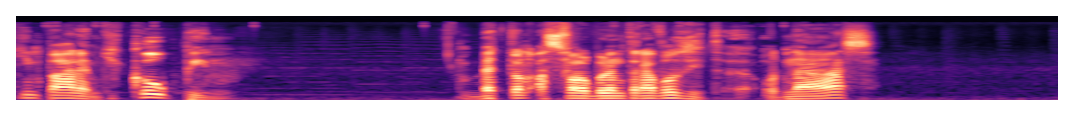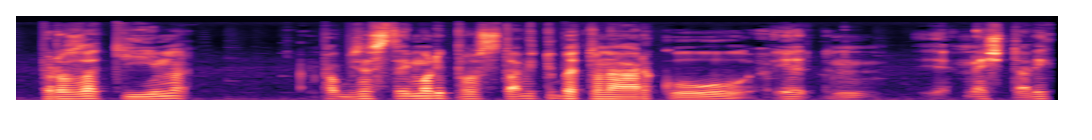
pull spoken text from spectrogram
Tím pádem ti koupím beton, asfalt budeme teda vozit eh, od nás. Prozatím. Pak bychom si tady mohli postavit tu betonárku, je, než tady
